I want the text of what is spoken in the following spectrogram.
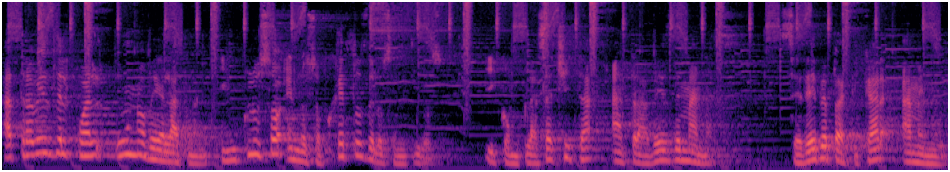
a través del cual uno ve al Atman, incluso en los objetos de los sentidos, y complace a Chitta a través de manas. Se debe practicar a menudo.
